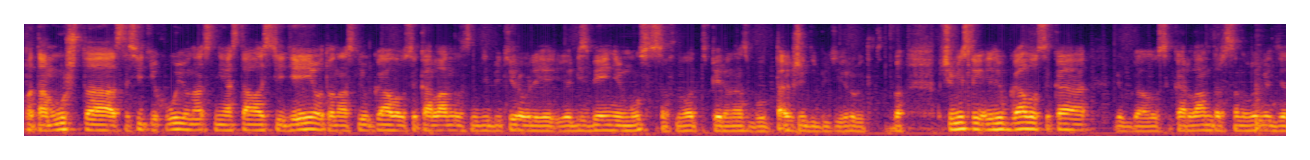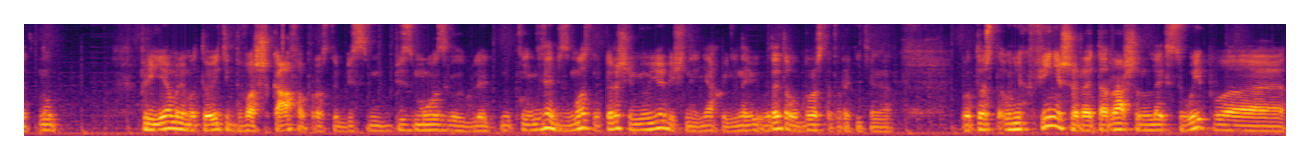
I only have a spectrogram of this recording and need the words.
Потому что сосите хуй у нас не осталось идеи. Вот у нас Люк Галлоус и Карл дебютировали без избиения Усосов. Ну вот теперь у нас будут также дебютировать эти два. Причем если Люк Галлоус и, Ка... Люк Галлоус и Карл Андерсон выглядят, ну, приемлемо, то эти два шкафа просто без, безмозглые, блядь. Ну, Не, не знаю, безмозглые, короче, неуебищные, нахуй. Ненавижу. Вот это вот просто отвратительно. Вот то, что у них финишер это Russian Leg Sweep, э,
